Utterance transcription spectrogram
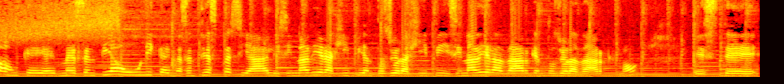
aunque me sentía única y me sentía especial y si nadie era hippie, entonces yo era hippie y si nadie era dark, entonces yo era dark, ¿no? Este,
